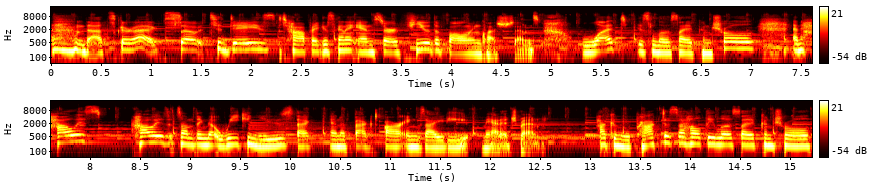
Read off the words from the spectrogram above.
That's correct. So today's topic is going to answer a few of the following questions. What is loci of control and how is how is it something that we can use that can affect our anxiety management? How can we practice a healthy loci of control?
